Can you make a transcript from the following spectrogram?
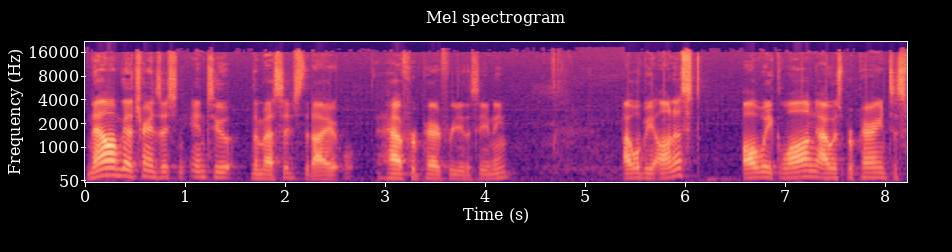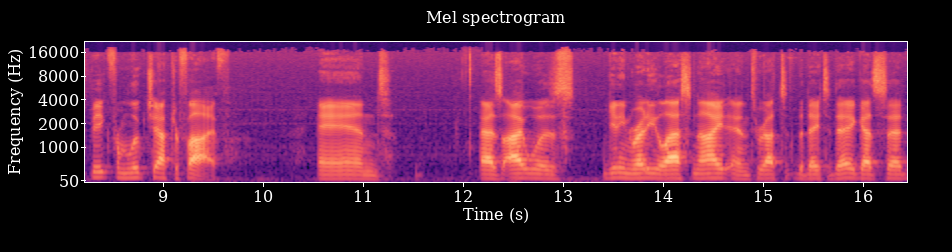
Now I'm going to transition into the message that I have prepared for you this evening. I will be honest, all week long I was preparing to speak from Luke chapter 5. And as I was getting ready last night and throughout the day today, God said,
